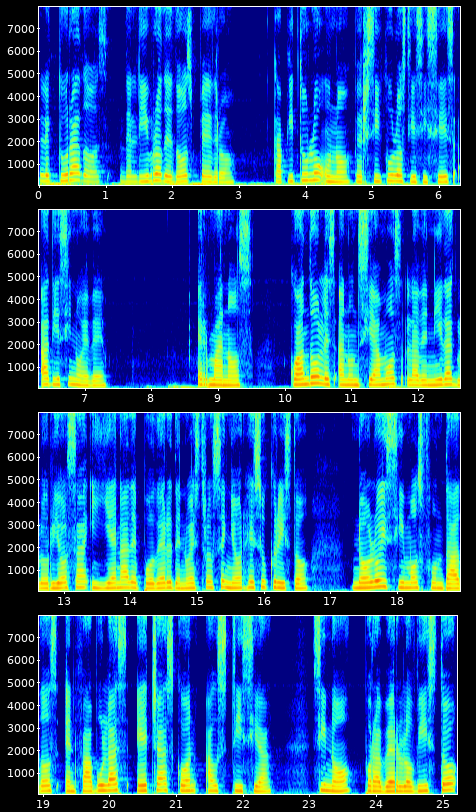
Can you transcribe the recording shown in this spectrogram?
Lectura 2 del libro de 2 Pedro capítulo 1, versículos 16 a 19. Hermanos, cuando les anunciamos la venida gloriosa y llena de poder de nuestro Señor Jesucristo, no lo hicimos fundados en fábulas hechas con austicia, sino por haberlo visto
